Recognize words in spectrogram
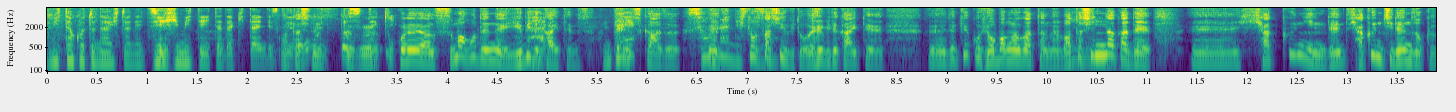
れ見たことない人ねぜひ見ていただきたいんですけど。私これあのスマホでね指で描いてるんですよ、はい、ペン使わずそうなんです、人差し指と親指で描いて、えー、で結構評判が良かったので私の中で、えー、100人連100日連続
